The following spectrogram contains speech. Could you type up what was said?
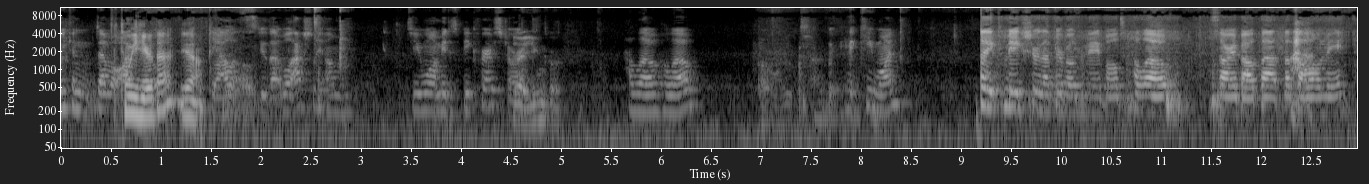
we can demo Can we hear that? Yeah. Yeah, let's do that. Well, actually, um, do you want me to speak first or? Yeah, you can go. Hello, hello. Oh, Wait, Hit key one. Like make sure that they're both enabled. Hello. Sorry about that. That's all on me.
